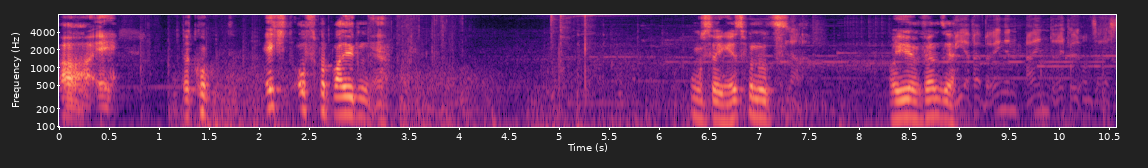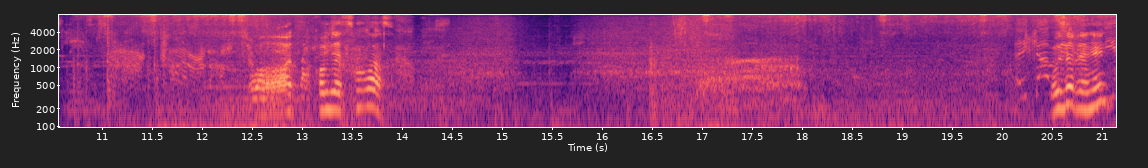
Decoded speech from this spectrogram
Ah, ey. Da guckt echt oft der Balken, ey. Muss ich jetzt benutzen. Oh, hier im Fernseher. Oh, da kommt jetzt noch was. Wo ist er denn hin?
